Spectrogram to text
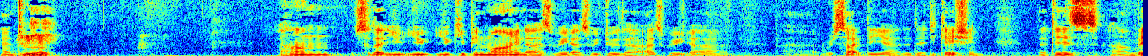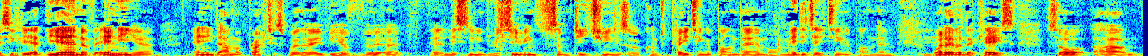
and to um, so that you, you, you keep in mind as we as we do that as we uh, uh, recite the uh, the dedication that is um, basically at the end of any any dharma practice, whether it be of uh, uh, listening, receiving some teachings, or contemplating upon them, or meditating upon them, whatever the case. So um,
